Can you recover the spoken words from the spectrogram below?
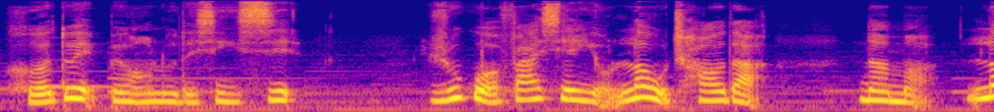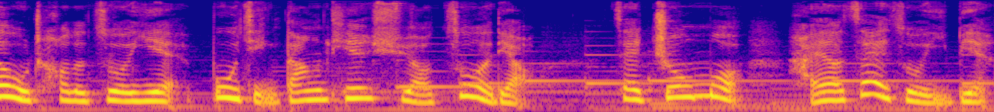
核对备忘录的信息。如果发现有漏抄的，那么漏抄的作业不仅当天需要做掉，在周末还要再做一遍，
